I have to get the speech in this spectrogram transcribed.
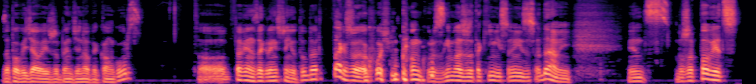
zapowiedziałeś, że będzie nowy konkurs, to pewien zagraniczny youtuber także ogłosił konkurs niemalże takimi samymi zasadami. Więc może powiedz,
